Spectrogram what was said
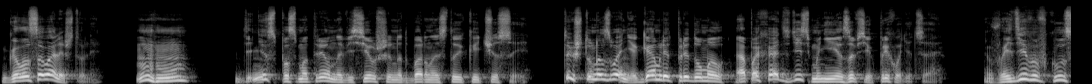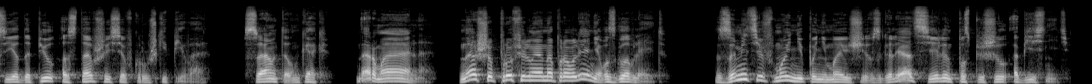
Голосовали, что ли? Угу. Денис посмотрел на висевшие над барной стойкой часы. «Ты что название Гамлет придумал, а пахать здесь мне за всех приходится». Войдя во вкус, я допил оставшийся в кружке пива. Сам-то он как? Нормально. Наше профильное направление возглавляет. Заметив мой непонимающий взгляд, Селин поспешил объяснить.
